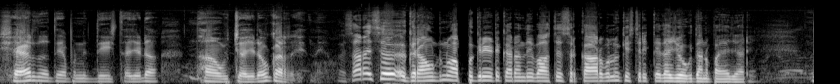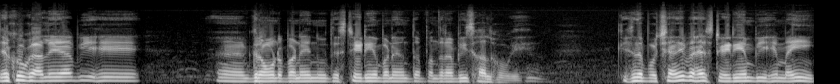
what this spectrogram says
ਸ਼ਹਿਰ ਦਾ ਤੇ ਆਪਣੇ ਦੇਸ਼ ਦਾ ਜਿਹੜਾ ਨਾਂ ਉੱਚਾ ਜਿਹੜਾ ਉਹ ਕਰ ਰਹੇ ਨੇ। ਸਰ ਇਸ ਗਰਾਊਂਡ ਨੂੰ ਅਪਗ੍ਰੇਡ ਕਰਨ ਦੇ ਵਾਸਤੇ ਸਰਕਾਰ ਵੱਲੋਂ ਕਿਸ ਤਰੀਕੇ ਦਾ ਯੋਗਦਾਨ ਪਾਇਆ ਜਾ ਰਿਹਾ? ਦੇਖੋ ਗੱਲ ਇਹ ਆ ਵੀ ਇਹ ਗਰਾਊਂਡ ਬਣੇ ਨੂੰ ਤੇ ਸਟੇਡੀਅਮ ਬਣੇ ਨੂੰ ਤਾਂ 15 20 ਸਾਲ ਹੋ ਗਏ। ਕਿਸੇ ਨੇ ਪੁੱਛਿਆ ਨਹੀਂ ਵੈਸੇ ਸਟੇਡੀਅਮ ਵੀ ਇਹ ਮੈਂ ਹੀ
